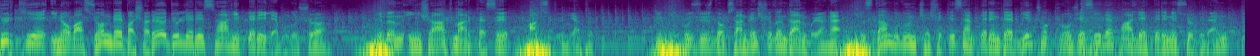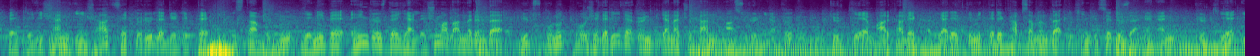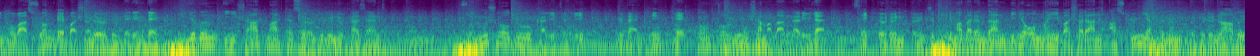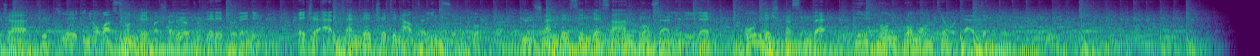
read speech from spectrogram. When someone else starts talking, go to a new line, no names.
Türkiye İnovasyon ve Başarı Ödülleri sahipleriyle buluşuyor. Yılın inşaat markası Asgün Yapı. 1995 yılından bu yana İstanbul'un çeşitli semtlerinde birçok projesiyle faaliyetlerini sürdüren ve gelişen inşaat sektörüyle birlikte İstanbul'un yeni ve en gözde yerleşim alanlarında lüks konut projeleriyle ön plana çıkan Asgün Yapı, Türkiye Marka ve Kariyer Etkinlikleri kapsamında ikincisi düzenlenen Türkiye İnovasyon ve Başarı Ödülleri'nde yılın inşaat markası ödülünü kazandı sunmuş olduğu kaliteli, güvenli ve konforlu yaşam alanlarıyla sektörün öncü firmalarından biri olmayı başaran Asgün Yapı'nın ödülünü alacağı Türkiye İnovasyon ve Başarı Ödülleri töreni, Ece Erken ve Çetin Altay'ın sunumu, Gülşen ve Simge Sağ'ın konserleriyle 15 Kasım'da Hilton Bomonti Otel'de.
